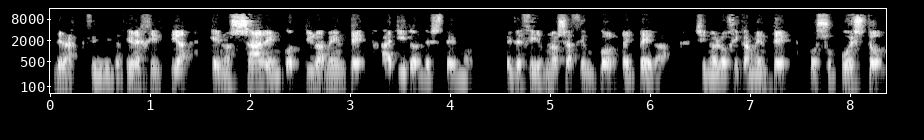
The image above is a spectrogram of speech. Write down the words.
de la civilización egipcia que nos salen continuamente allí donde estemos. Es decir, no se hace un corta y pega, sino lógicamente, por supuesto,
